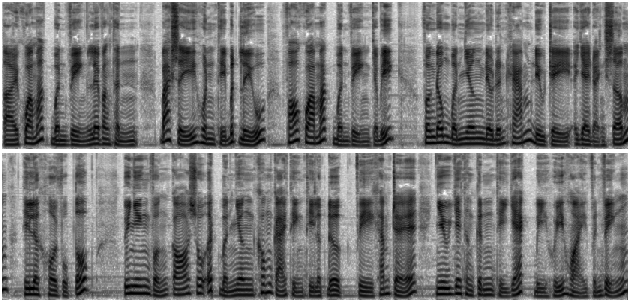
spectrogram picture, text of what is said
Tại khoa mắt bệnh viện Lê Văn Thịnh, bác sĩ Huỳnh Thị Bích Liễu, phó khoa mắt bệnh viện cho biết, phần đông bệnh nhân đều đến khám điều trị ở giai đoạn sớm thì lực hồi phục tốt. Tuy nhiên vẫn có số ít bệnh nhân không cải thiện thị lực được vì khám trễ, nhiều dây thần kinh thị giác bị hủy hoại vĩnh viễn.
